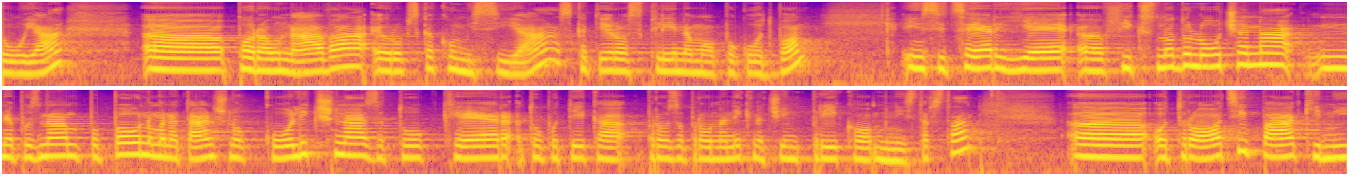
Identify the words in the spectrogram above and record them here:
EU-ja, uh, poravnava Evropska komisija, s katero sklenemo pogodbo. Uh, in sicer je uh, fiksno določena, ne poznam popolnoma natančno, kolikšna, zato ker to poteka pravzaprav na nek način preko ministrstva. Uh, otroci, pa, ki ni,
